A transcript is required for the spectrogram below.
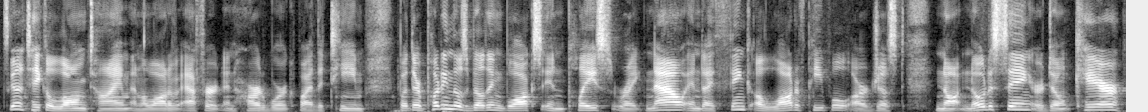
It's going to take a long time and a lot of effort and hard work by the team, but they're putting those building blocks in place right now. And I think a lot of people are just not noticing or don't care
